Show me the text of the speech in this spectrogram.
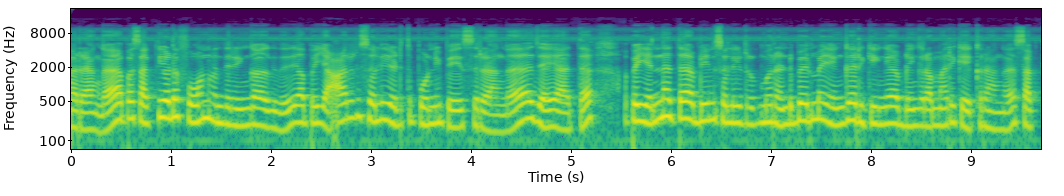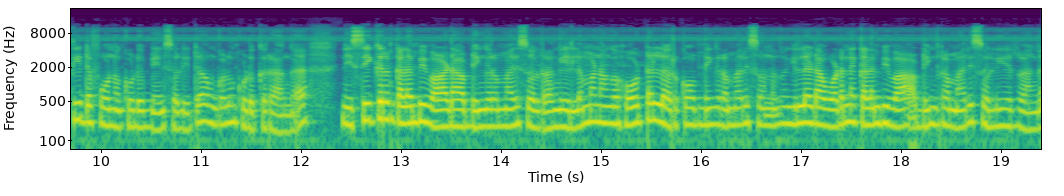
வராங்க அப்போ சக்தியோட ஃபோன் வந்து ரிங் ஆகுது. அப்போ யாருன்னு சொல்லி எடுத்து பொண்ணி பேசுகிறாங்க ஜெயாத்தை. அப்போ என்னத்தை அப்படின்னு சொல்லிட்டு இருக்கும்போது ரெண்டு பேருமே எங்கே இருக்கீங்க அப்படிங்கிற மாதிரி கேட்குறாங்க சக்திகிட்ட ஃபோனை கொடு அப்படின்னு சொல்லிட்டு அவங்களும் கொடுக்குறாங்க. நீ சீக்கிரம் கிளம்பி வா வாடா அப்படிங்கிற மாதிரி சொல்கிறாங்க இல்லைம்மா நாங்கள் ஹோட்டலில் இருக்கோம் அப்படிங்கிற மாதிரி சொன்னதும் இல்லைடா உடனே கிளம்பி வா அப்படிங்கிற மாதிரி சொல்லிடுறாங்க.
